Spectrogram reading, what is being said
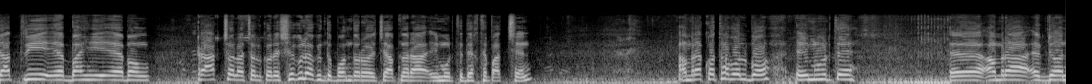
যাত্রীবাহী এবং ট্রাক চলাচল করে সেগুলো কিন্তু বন্ধ রয়েছে, আপনারা এই মুহূর্তে দেখতে পাচ্ছেন। আমরা কথা বলব এই মুহূর্তে আমরা একজন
